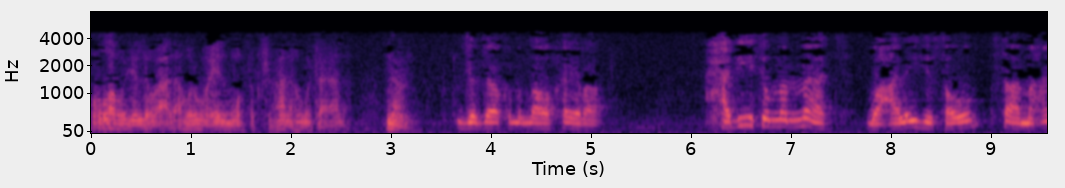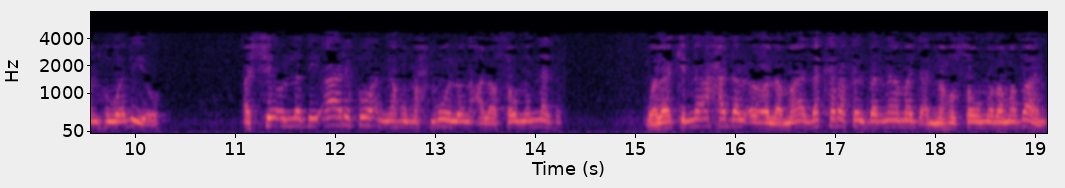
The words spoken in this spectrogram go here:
والله جل وعلا هو المعين الموفق سبحانه وتعالى. نعم. جزاكم الله خيرا. حديث من مات وعليه صوم صام عنه وليه. الشيء الذي أعرفه أنه محمول على صوم النذر. ولكن أحد العلماء ذكر في البرنامج أنه صوم رمضان.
